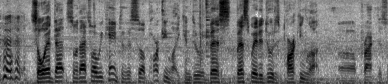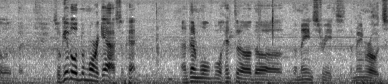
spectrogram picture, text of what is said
so at that, so that's why we came to this uh, parking lot. You can do it best. Best way to do it is parking lot. Uh, practice a little bit. So give it a little bit more gas, okay? and then we'll we'll hit the the, the main streets, the main roads.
